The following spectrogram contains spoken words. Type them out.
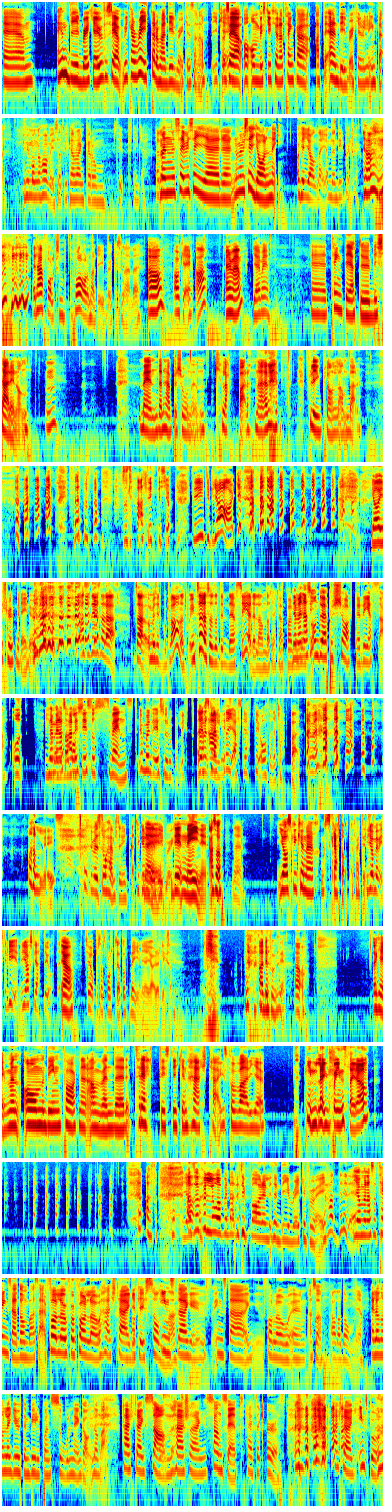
Ehm, en dealbreaker, vi får se, vi kan ratea de här dealbreakersarna. Okej. Och säga om vi skulle kunna tänka att det är en dealbreaker eller inte. Hur många har vi så att vi kan ranka dem typ, tänker jag? Eller? Men sä- vi säger, nej, men vi säger ja eller nej. Okej, ja eller nej om det är en dealbreaker. Ja. Är det här folk som har de här dealbreakersarna eller? ja, Okej, ja. är du med? Jag är med. Eh, tänk dig att du blir kär i någon. Mm. Men den här personen klappar när ett flygplan landar. alltså, det hade jag inte gjort. Det är ju typ jag! Jag gör slut med dig nu. alltså det är såhär, såhär om jag sitter på planet, inte såhär så att det, när jag ser det landa att jag klappar. nej men jag alltså om du är på charterresa och Ja, nej, men alltså man Alice måste- det är så svenskt. Ja men det är så roligt. Nej, jag, men skrattar, Alice. ju- jag skrattar ju åt att jag klappar. Alice. Nej, men så hemskt är det inte. Tycker du det är Nej, dealbreaker? det, nej, nej. Alltså Nej. jag skulle kunna skratta åt det faktiskt. Ja men visst, det blir, jag skrattar ju åt det. Ja, Så jag hoppas att folk skrattar åt mig när jag gör det liksom. Ja det får vi se. Ja. Okej, men om din partner använder 30 stycken hashtags på varje inlägg på Instagram. Alltså, jag, Alltså det hade typ varit en liten dealbreaker för mig. hade det det? Ja men alltså tänk såhär, de bara såhär follow for follow, hashtag, Okej, såna. insta, insta follow, eh, alltså. Alla dem ja. Eller om de lägger ut en bild på en solnedgång, de bara hashtag sun, Sunset. hashtag sunset, Hashtag earth. hashtag inspo.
